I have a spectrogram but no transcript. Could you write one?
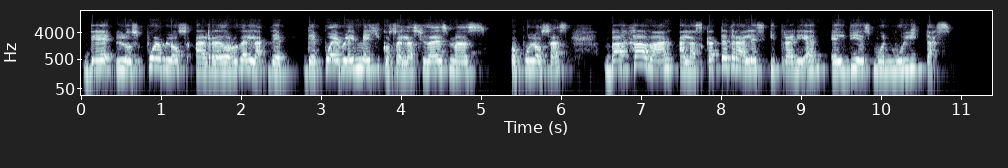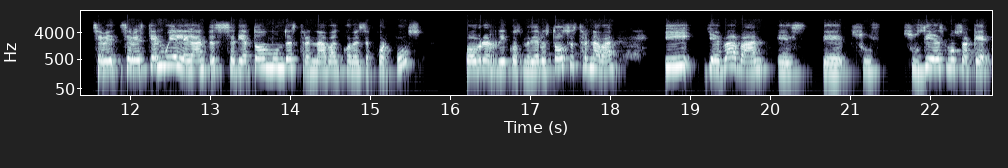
de los pueblos alrededor de, la, de, de Puebla y México, o sea, las ciudades más populosas, bajaban a las catedrales y traían el diezmo en mulitas. Se, vestían muy elegantes, ese día todo el mundo estrenaba en jueves de Corpus, pobres, ricos, medianos, todos estrenaban y llevaban este, sus, sus diezmos, a que,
